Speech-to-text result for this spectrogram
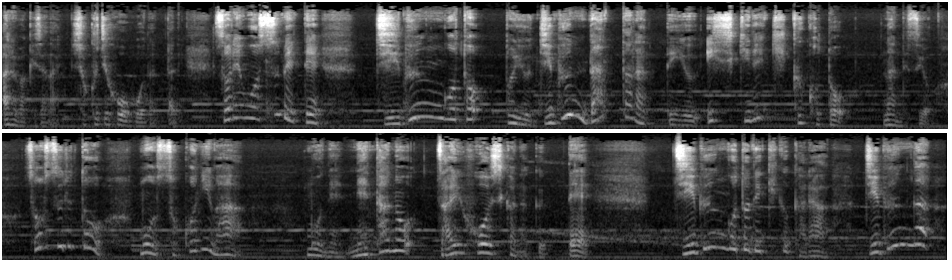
あるわけじゃない。食事方法だったり。それを全て自分ごとという自分だったらっていう意識で聞くことなんですよ。そうするともうそこにはもうねネタの財宝しかなくって自分ごとで聞くから自分が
